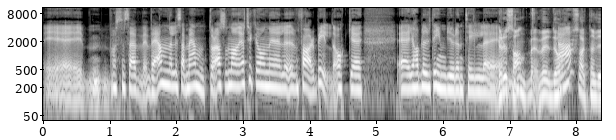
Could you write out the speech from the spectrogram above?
eh, eh, vad ska säga, vän eller så mentor. Alltså, någon, jag tycker hon är en förebild. Och, eh, jag har blivit inbjuden till... Eh, Är det sant? Men Det har du inte sagt när vi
